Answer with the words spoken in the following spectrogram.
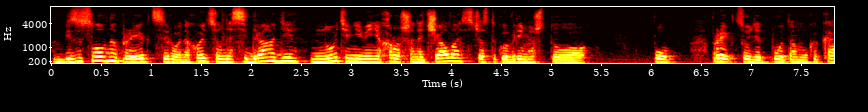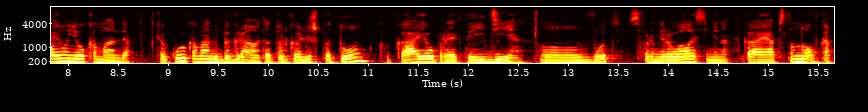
Безусловно, проект сырой. Находится он на seed-раунде, но, тем не менее, хорошее начало. Сейчас такое время, что по проект судят по тому, какая у него команда, какую команду бэкграунд, а только лишь потом, какая у проекта идея. Вот сформировалась именно такая обстановка.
